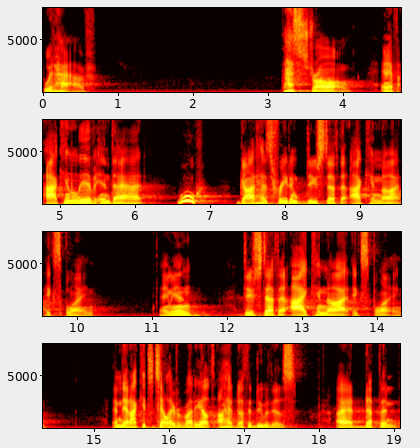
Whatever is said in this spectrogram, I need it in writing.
would have. That's strong. And if I can live in that, whoo, God has freedom to do stuff that I cannot explain. Amen? Do stuff that I cannot explain. And then I get to tell everybody else, I had nothing to do with this. I had nothing.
